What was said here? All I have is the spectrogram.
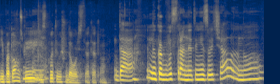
И потом Тем ты более. испытываешь удовольствие от этого. Да, ну как бы странно это не звучало, но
